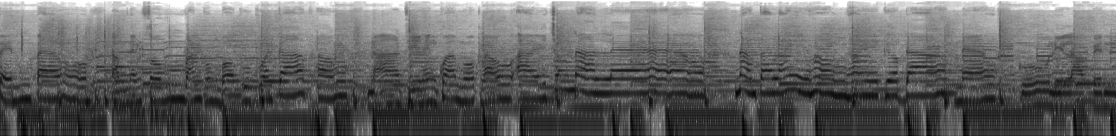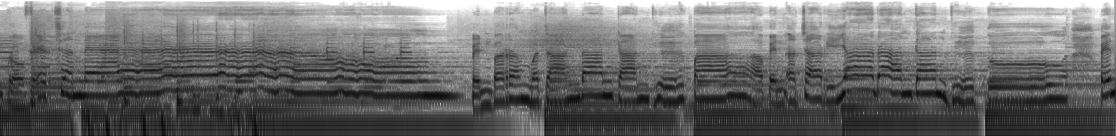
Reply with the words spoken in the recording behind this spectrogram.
เป็นแป้วตำแหน่งสมหวังคงบอกกูควรกาเขาหน้าที่แห่งความโง่เขลาอายชำนาญแล้วน้ำตาไหลห้องให้เกือบดับแนว กูนี่ลาเป็นโปรเฟชชั่นแนล เป็นปรมาจารย์ด้านการถือป่า เป็นอาจาริยะด้านการถือตัว เป็น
